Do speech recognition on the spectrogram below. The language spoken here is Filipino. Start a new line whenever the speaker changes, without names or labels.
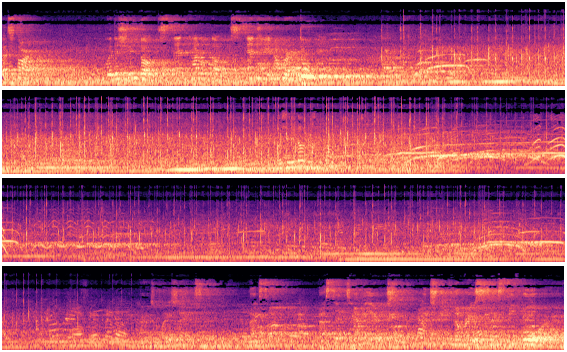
Let's start with the shoot dogs and paddle dogs. Entry number two.
Nasilaw, nasilaw.
Braxton Terriers, entry number 64.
